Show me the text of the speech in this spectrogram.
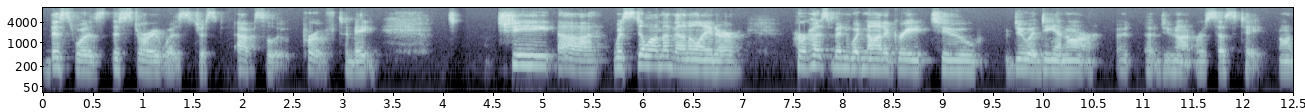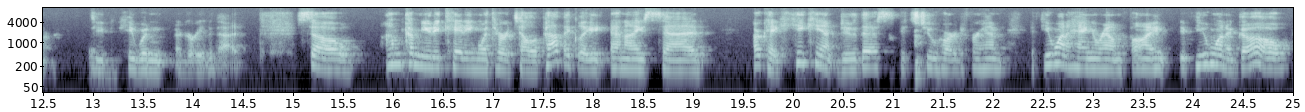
this was this story was just absolute proof to me. She uh, was still on the ventilator. Her husband would not agree to do a DNR, a, a do not resuscitate on her. He, he wouldn't agree to that. So I'm communicating with her telepathically, and I said, okay, he can't do this. It's too hard for him. If you want to hang around, fine. If you want to go,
